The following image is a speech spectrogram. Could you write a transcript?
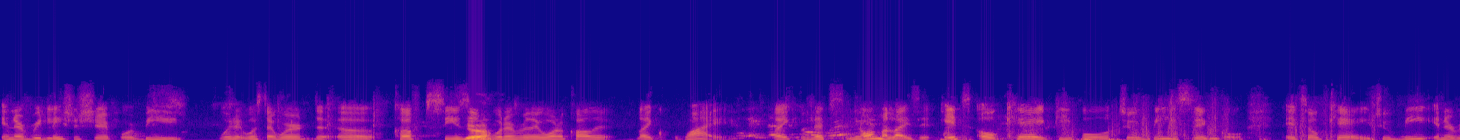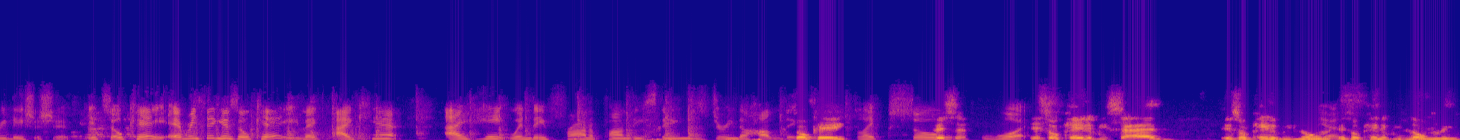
in a relationship or be what? it- What's that word? The uh, cuffed season, Yeah. whatever they want to call it. Like, why? Like, let's normalize it. It's okay, people, to be single. It's okay to be in a relationship. It's okay. Everything is okay. Like, I can't. I hate when they frown upon these things during the holidays. It's okay. Like, so Listen, what? It's okay to be sad. It's okay to be lonely. Yes. It's okay to be lonely.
